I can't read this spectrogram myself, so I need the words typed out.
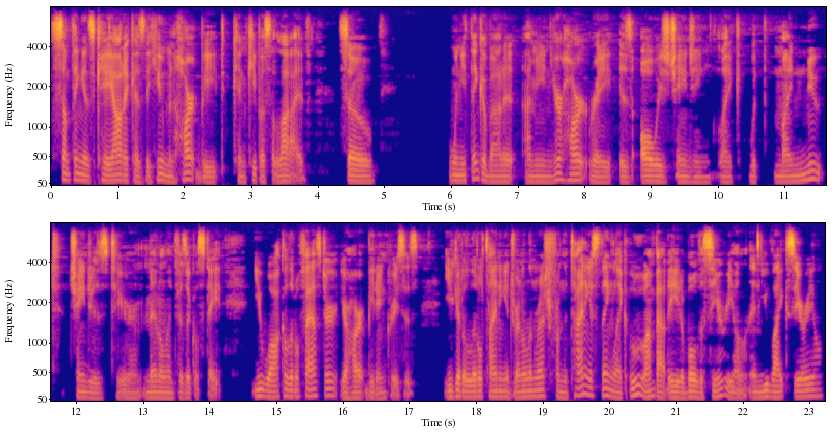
something as chaotic as the human heartbeat can keep us alive. So when you think about it, I mean, your heart rate is always changing, like with minute changes to your mental and physical state. You walk a little faster, your heartbeat increases. You get a little tiny adrenaline rush from the tiniest thing, like, ooh, I'm about to eat a bowl of cereal, and you like cereal,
